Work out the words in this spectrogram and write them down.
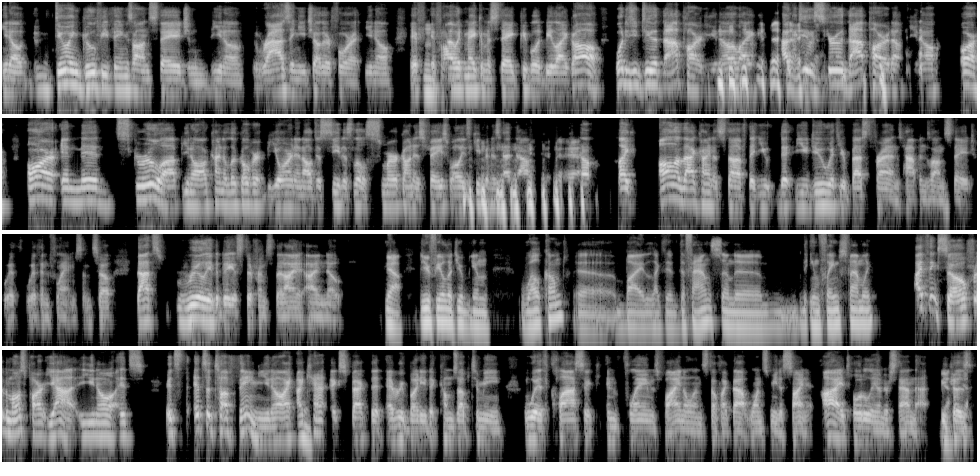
you know, doing goofy things on stage and you know razzing each other for it. You know, if Mm. if I would make a mistake, people would be like, "Oh, what did you do at that part?" You know, like how could you have screwed that part up you know or or in mid screw up you know i'll kind of look over at bjorn and i'll just see this little smirk on his face while he's keeping his head down You know, like all of that kind of stuff that you that you do with your best friends happens on stage with with in flames and so that's really the biggest difference that i i note Yeah. Do you feel that you've been welcomed uh, by like the, the fans and the the In Flames family? I think so for the most part. Yeah, you know, it's it's it's a tough thing. You know, I, I can't expect that everybody that comes up to me with classic in flames vinyl and stuff like that wants me to sign it. I totally understand that Yeah, because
